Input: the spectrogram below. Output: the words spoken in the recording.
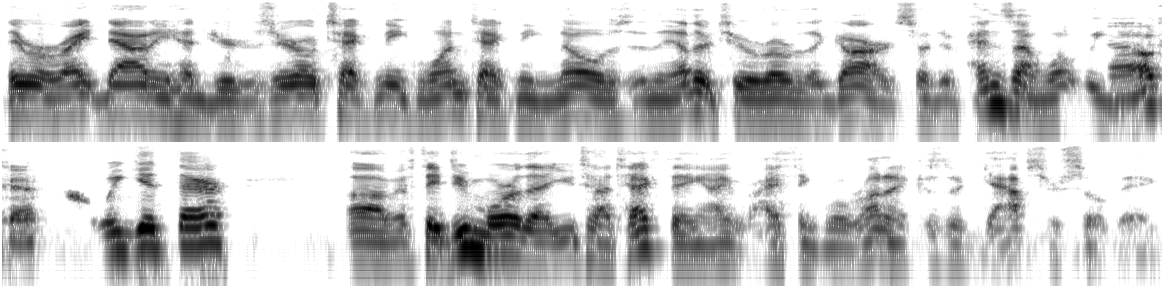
they were right down. You had your zero technique, one technique nose, and the other two are over the guard. So it depends on what we Oh, okay. we get there. Um, if they do more of that Utah Tech thing, I, I think we'll run it because the gaps are so big.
